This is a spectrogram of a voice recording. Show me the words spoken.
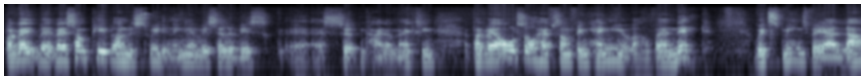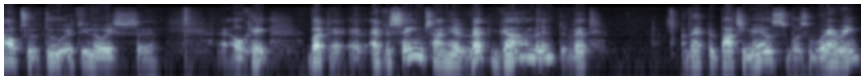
But there, there, there, are some people on the street in England, they sell a, a certain kind of magazine, but they also have something hanging around their neck, which means they are allowed to do it, you know, is uh, okay. But uh, at the same time here, that garment that that Bartimaeus was wearing,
